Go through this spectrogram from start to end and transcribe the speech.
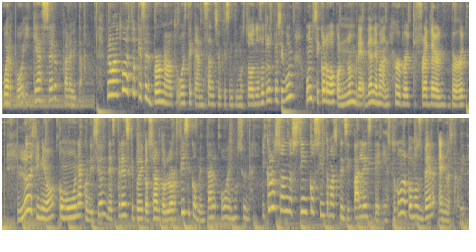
cuerpo y qué hacer para evitarlo. Pero bueno, todo esto que es el burnout o este cansancio que sentimos todos nosotros, pues según un psicólogo con nombre de alemán, Herbert Frederberg, lo definió como una condición de estrés que puede causar dolor físico, mental o emocional. ¿Y cuáles son los cinco síntomas principales de esto? ¿Cómo lo podemos ver en nuestra vida?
